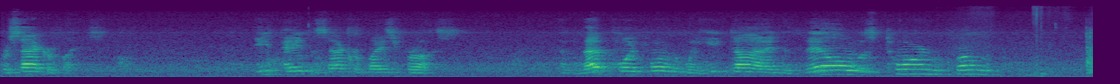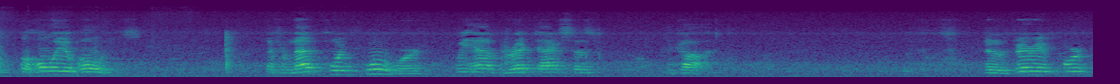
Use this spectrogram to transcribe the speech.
for sacrifice. He paid the sacrifice for us. And from that point forward, when he died, the veil was torn from the Holy of Holies. And from that point forward, we have direct access to God. And it was very important.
